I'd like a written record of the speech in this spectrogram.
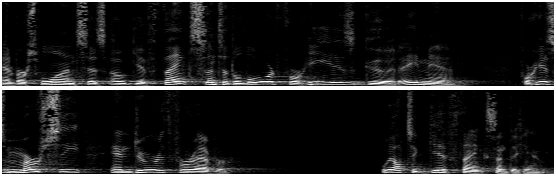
and verse 1 says, Oh, give thanks unto the Lord, for He is good. Amen. For His mercy endureth forever. We ought to give thanks unto Him.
